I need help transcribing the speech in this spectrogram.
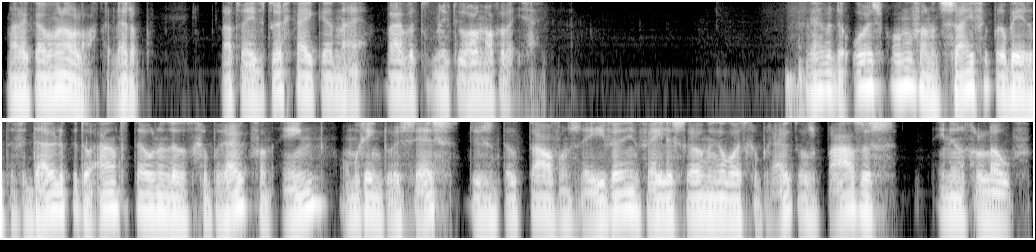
Maar daar komen we nou achter. Let op. Laten we even terugkijken naar waar we tot nu toe allemaal geweest zijn. We hebben de oorsprong van het cijfer proberen te verduidelijken door aan te tonen dat het gebruik van 1 omringd door 6, dus een totaal van 7, in vele stromingen wordt gebruikt als basis in hun geloof.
